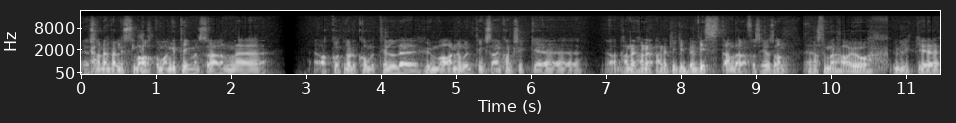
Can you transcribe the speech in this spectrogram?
Eh, så han er veldig smart på mange ting, men så er han eh, Akkurat når det kommer til det humane rundt ting, så er han kanskje ikke ja, han, er, han, er, han, er, ikke bevisst ennå, for å si det sånn. Altså, man har jo ulike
